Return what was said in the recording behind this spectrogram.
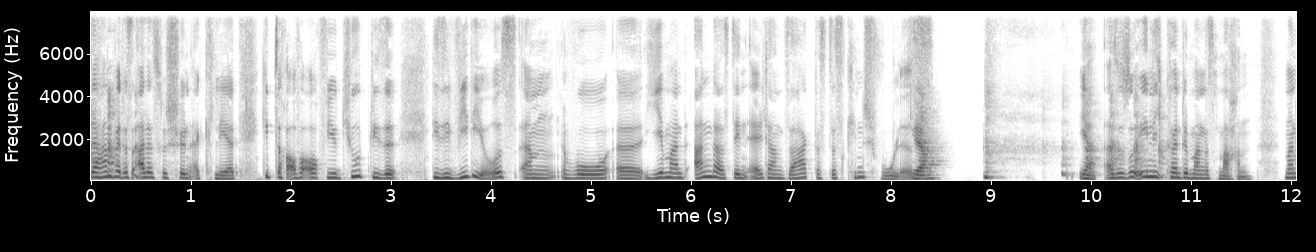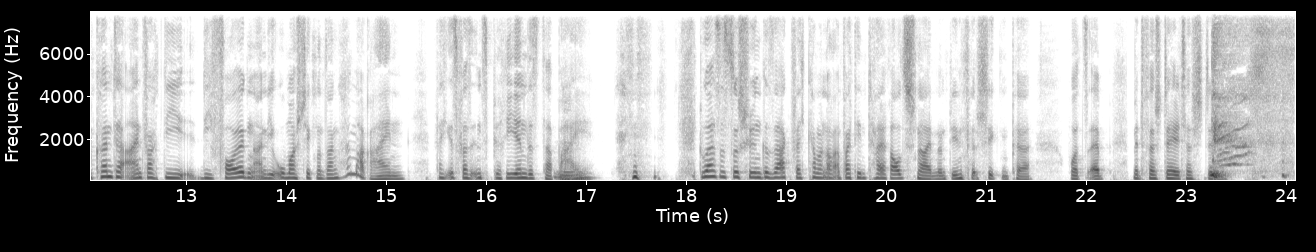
Da haben wir das alles so schön erklärt. Gibt doch auch auf YouTube diese, diese Videos, ähm, wo äh, jemand anders den Eltern sagt, dass das Kind schwul ist. Ja. Ja, also so ähnlich könnte man das machen. Man könnte einfach die, die Folgen an die Oma schicken und sagen, hör mal rein, vielleicht ist was Inspirierendes dabei. Du hast es so schön gesagt, vielleicht kann man auch einfach den Teil rausschneiden und den verschicken per WhatsApp mit verstellter Stimme.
